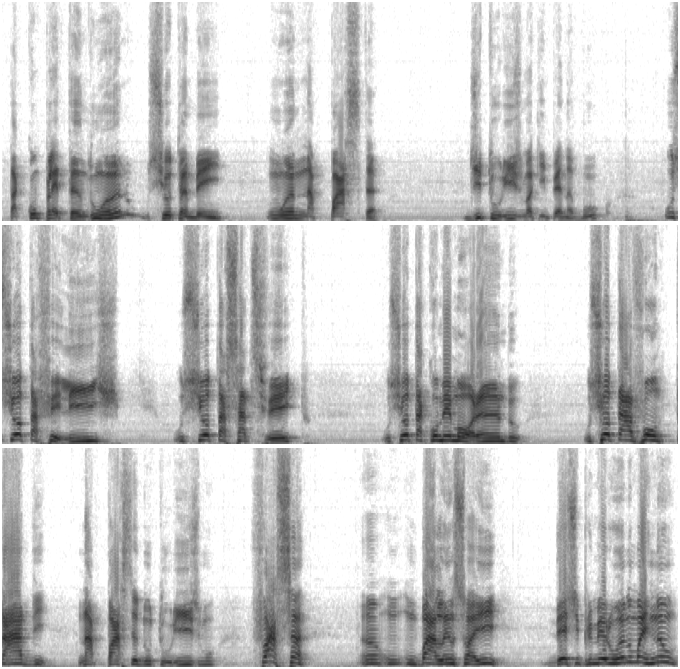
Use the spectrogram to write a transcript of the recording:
está completando um ano, o senhor também um ano na pasta de turismo aqui em Pernambuco. O senhor está feliz, o senhor está satisfeito, o senhor está comemorando, o senhor está à vontade na pasta do turismo. Faça uh, um, um balanço aí desse primeiro ano, mas não,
